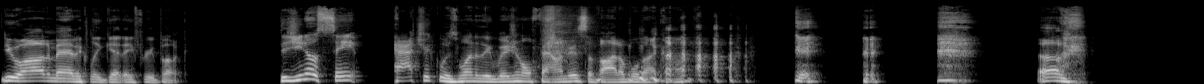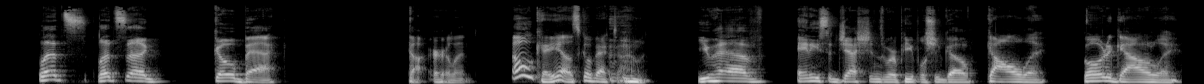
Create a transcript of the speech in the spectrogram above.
you automatically get a free book. Did you know St. Patrick was one of the original founders of audible.com? um, let's let's uh, go back to Ireland. oh, okay. Yeah, let's go back to Ireland. You have any suggestions where people should go? Galway. Go to Galway.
